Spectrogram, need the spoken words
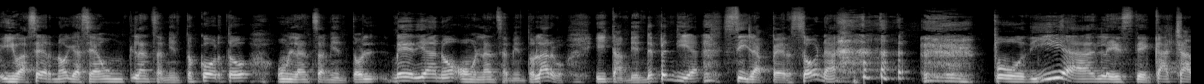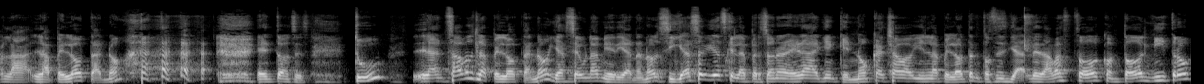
iba a ser, ¿no? Ya sea un lanzamiento corto, un lanzamiento mediano o un lanzamiento largo. Y también dependía si la persona podía este, cachar la, la pelota, ¿no? Entonces, tú lanzabas la pelota, ¿no? Ya sea una mediana, ¿no? Si ya sabías que la persona era alguien que no cachaba bien la pelota, entonces ya le dabas todo con todo el nitro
